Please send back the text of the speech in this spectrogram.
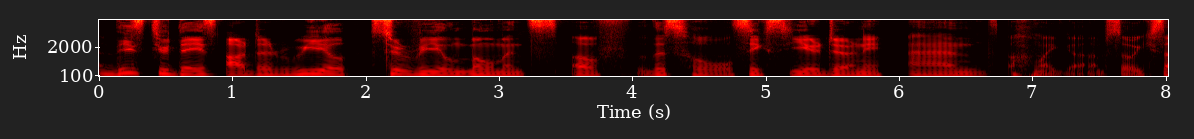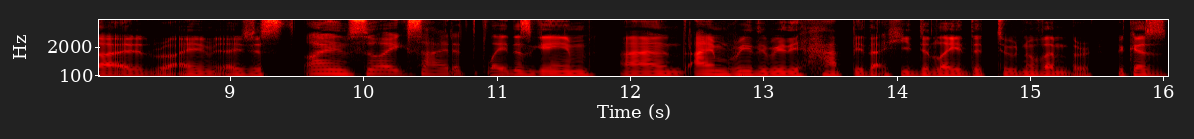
these two days are the real surreal moments of this whole six year journey and oh my god i'm so excited bro. I, I just i am so excited to play this game and i'm really really happy that he delayed it to november because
